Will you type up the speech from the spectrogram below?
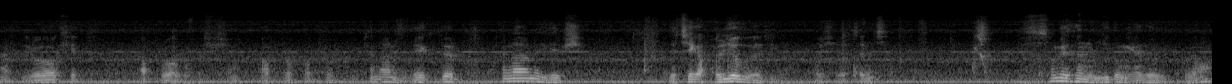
아, 이렇게 앞으로 가보십시오. 앞으로, 앞으로. 편안히, 예, 그대로 편안하게 해주십시오. 네, 제가 보려고요, 지금. 어쩐지. 그래서 섬에서는 이동해야 되겠고요.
